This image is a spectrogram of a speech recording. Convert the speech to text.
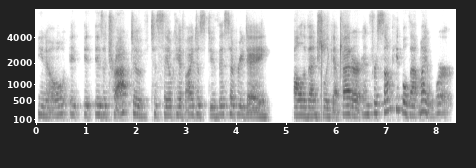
You know, it, it is attractive to say, okay, if I just do this every day, I'll eventually get better. And for some people, that might work.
